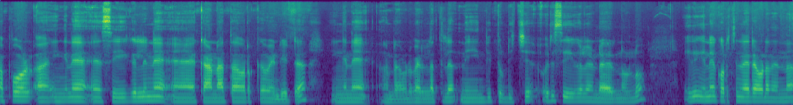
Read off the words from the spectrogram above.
അപ്പോൾ ഇങ്ങനെ സീഗലിനെ കാണാത്തവർക്ക് വേണ്ടിയിട്ട് ഇങ്ങനെ ഉണ്ട് അവിടെ വെള്ളത്തിൽ നീന്തി തുടിച്ച് ഒരു സീഗൽ ഉണ്ടായിരുന്നുള്ളൂ. ഇതിങ്ങനെ കുറച്ച് നേരം അവിടെ നിന്ന്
